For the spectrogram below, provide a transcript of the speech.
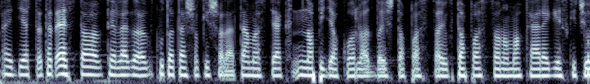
egyértelmű. Tehát ezt a tényleg a kutatások is alátámasztják, napi gyakorlatban is tapasztaljuk, tapasztalom akár egész kicsi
